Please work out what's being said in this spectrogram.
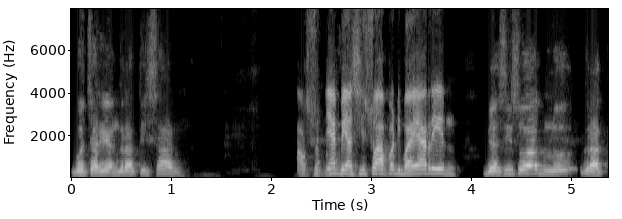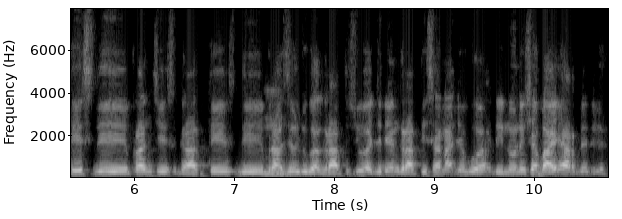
Gue cari yang gratisan. Maksudnya beasiswa apa dibayarin? Beasiswa dulu gratis di Prancis, gratis di hmm. Brazil juga gratis juga. Jadi yang gratisan aja gua. Di Indonesia bayar jadi.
